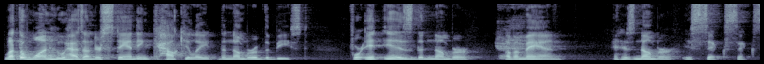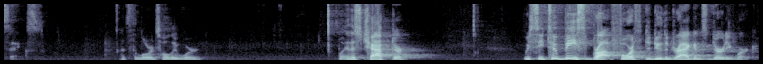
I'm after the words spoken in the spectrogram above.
Let the one who has understanding calculate the number of the beast, for it is the number of a man, and his number is 666. That's the Lord's holy word. Well, in this chapter, we see two beasts brought forth to do the dragon's dirty work.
